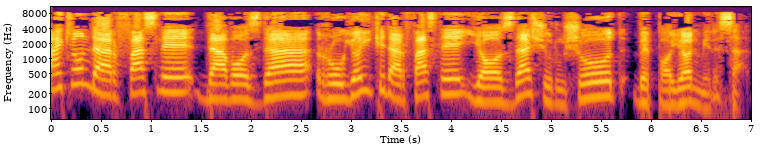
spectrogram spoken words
اکنون در فصل دوازده رویایی که در فصل یازده شروع شد به پایان می رسد.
